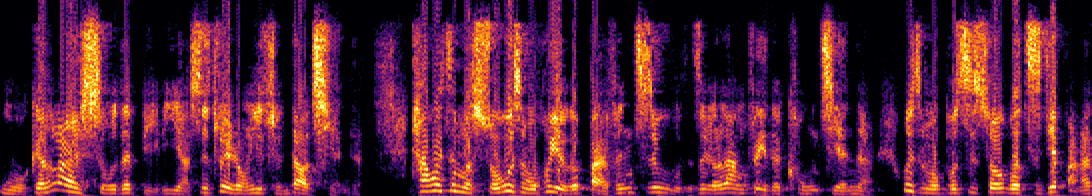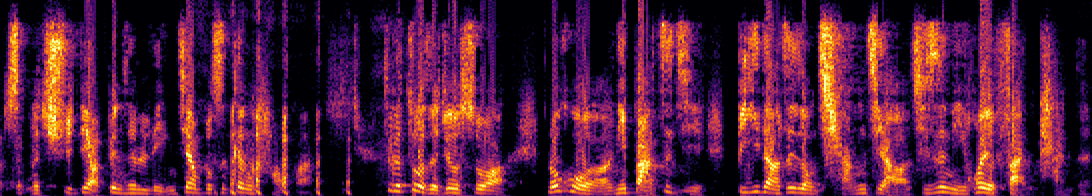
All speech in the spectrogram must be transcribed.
五跟二十五的比例啊是最容易存到钱的。他会这么说，为什么会有个百分之五的这个浪费的空间呢？为什么不是说我？直接把它整个去掉，变成零，这样不是更好吗？这个作者就说啊，如果你把自己逼到这种墙角，其实你会反弹的。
